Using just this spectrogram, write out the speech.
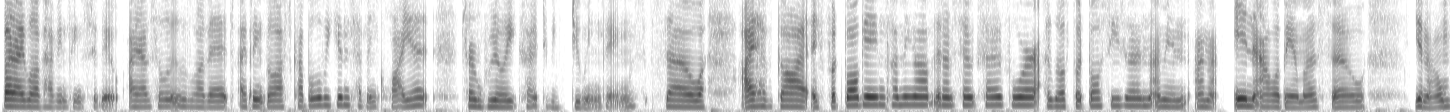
But I love having things to do. I absolutely love it. I think the last couple of weekends have been quiet, so I'm really excited to be doing things. So I have got a football game coming up that I'm so excited for. I love football season. I mean, I'm in Alabama, so you know,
